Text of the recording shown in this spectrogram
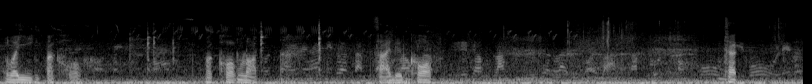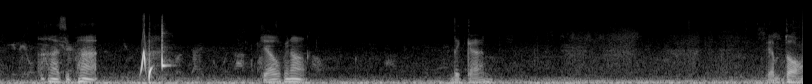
เอาไว้ยิงปลาคองปลาคองหลอด สายเดินคอชักห้าสิบห้าเจ้าพี่น้องเด็กการ มสอง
